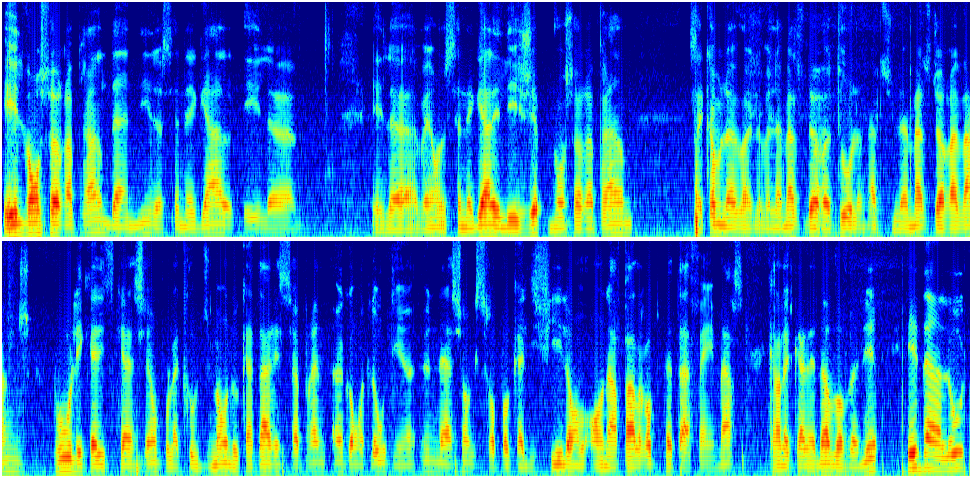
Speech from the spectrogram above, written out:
Et ils vont se reprendre, Dani, le Sénégal et le, Sénégal et l'Égypte vont se reprendre. C'est comme le, le, match de retour, le match, le match de revanche pour les qualifications pour la Coupe du Monde au Qatar. Ils se prennent un contre l'autre. Il y a une nation qui ne sera pas qualifiée. on, en parlera peut-être à fin mars quand le Canada va venir. Et dans l'autre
